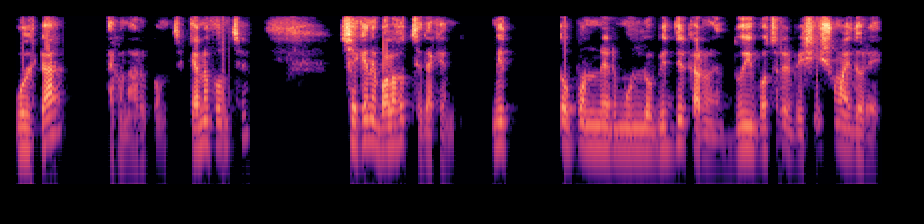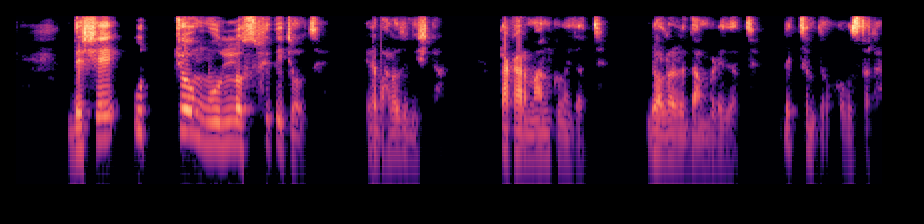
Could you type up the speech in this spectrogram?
উল্টা এখন আরও কমছে। কেন কমছে? সেখানে বলা হচ্ছে, দেখেন নিত্য পণ্যের মূল্য বৃদ্ধির কারণে দুই বছরের বেশি সময় ধরে দেশে উচ্চ মূল্যস্ফীতি চলছে। এটা ভালো জিনিস না। টাকার মান কমে যাচ্ছে, ডলারের দাম বেড়ে যাচ্ছে। দেখছেন তো অবস্থাটা।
